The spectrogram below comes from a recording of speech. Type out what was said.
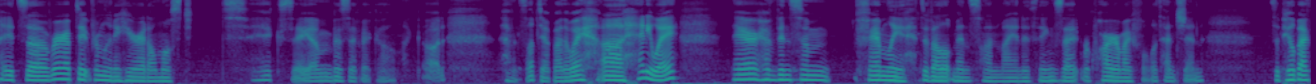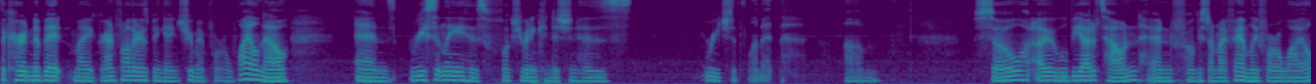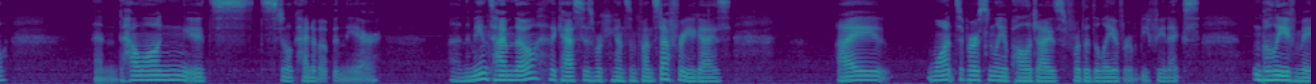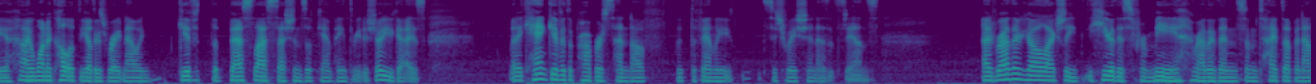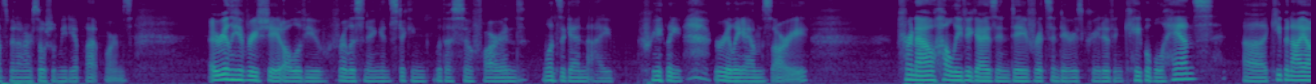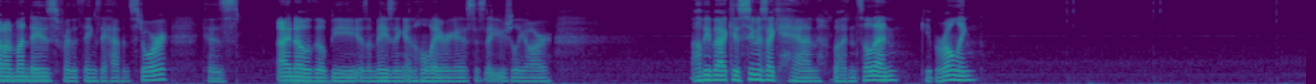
It's a rare update from Luna here at almost 6 a.m. Pacific. Oh my god. Haven't slept yet, by the way. Uh, anyway, there have been some family developments on my end of things that require my full attention. To peel back the curtain a bit, my grandfather has been getting treatment for a while now, and recently his fluctuating condition has reached its limit. Um, so I will be out of town and focused on my family for a while. And how long, it's still kind of up in the air. Uh, in the meantime, though, the cast is working on some fun stuff for you guys. I want to personally apologize for the delay of Ruby Phoenix. Believe me, I want to call up the others right now and give the best last sessions of Campaign 3 to show you guys. But I can't give it the proper send off with the family situation as it stands. I'd rather y'all actually hear this from me rather than some typed up announcement on our social media platforms. I really appreciate all of you for listening and sticking with us so far, and once again, I really, really am sorry. For now, I'll leave you guys in Dave, Ritz, and Darius' creative and capable hands. Uh, keep an eye out on Mondays for the things they have in store, because I know they'll be as amazing and hilarious as they usually are. I'll be back as soon as I can, but until then, keep it rolling.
